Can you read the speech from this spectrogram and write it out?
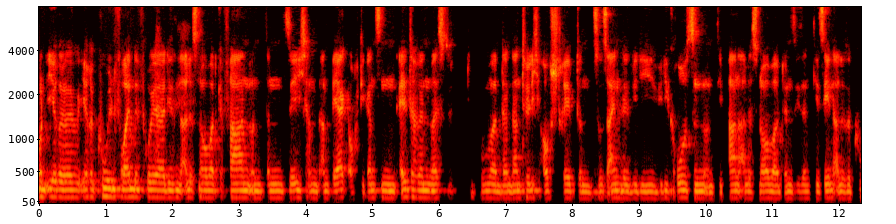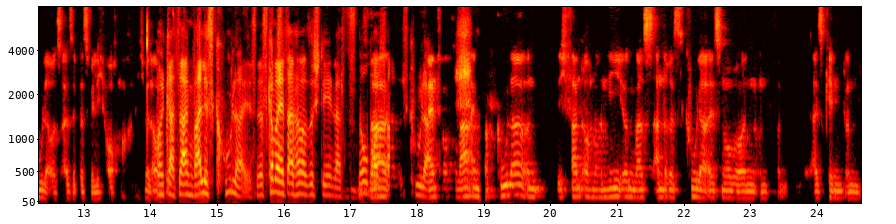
und ihre, ihre coolen Freunde früher, die sind alle Snowboard gefahren und dann sehe ich am, am Berg auch die ganzen Älteren, weißt du, wo man dann natürlich aufstrebt und so sein will wie die, wie die Großen und die fahren alle Snowboard und sie sind, die sehen alle so cool aus. Also das will ich auch machen. Ich will auch. wollte gerade sagen, weil es cooler ist. Das kann man jetzt einfach mal so stehen lassen. Snowboard fahren ist cooler. Einfach, war einfach cooler und ich fand auch noch nie irgendwas anderes cooler als Snowboarden und von, als Kind und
